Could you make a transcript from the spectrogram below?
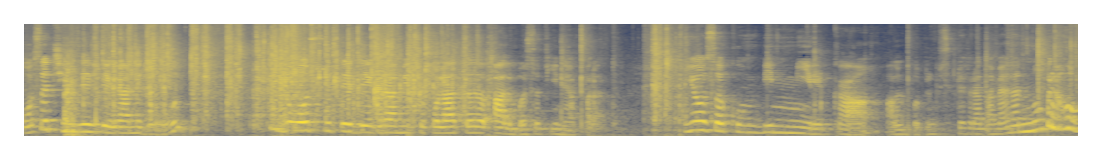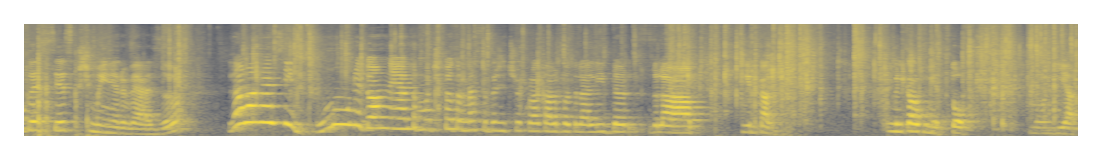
150 de grame de unt și 200 de grame ciocolată albă să fie neapărat. Eu o să combin Milka albă, pentru că este preferata mea, dar nu prea o găsesc și mă enervează. La magazin. Une, doamne, iartă-mă, ce toată lumea să ciocolată albă de la Lidl, de la Milka. Milka oricum e top mondial.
